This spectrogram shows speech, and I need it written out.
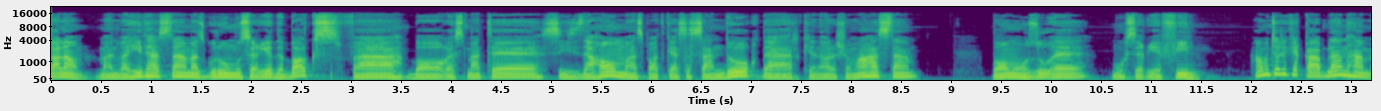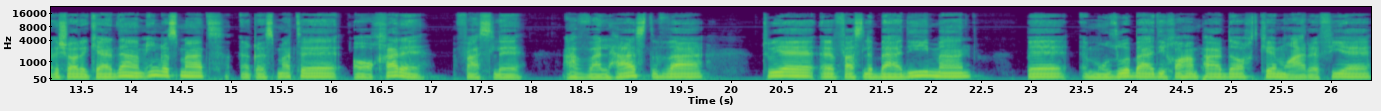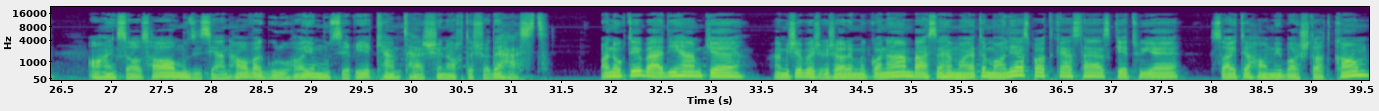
سلام من وحید هستم از گروه موسیقی د باکس و با قسمت 13 هم از پادکست صندوق در کنار شما هستم با موضوع موسیقی فیلم. همونطوری که قبلا هم اشاره کردم این قسمت قسمت آخر فصل اول هست و توی فصل بعدی من به موضوع بعدی خواهم پرداخت که معرفی آهنگسازها، موزیسین و گروه های موسیقی کمتر شناخته شده هست. و نکته بعدی هم که همیشه بهش اشاره می‌کنم بحث حمایت مالی از پادکست هست که توی سایت هامیباش.com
